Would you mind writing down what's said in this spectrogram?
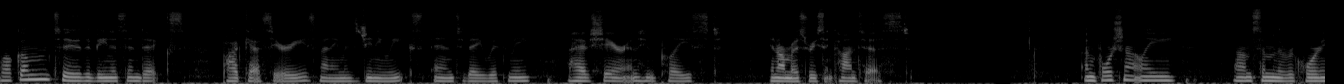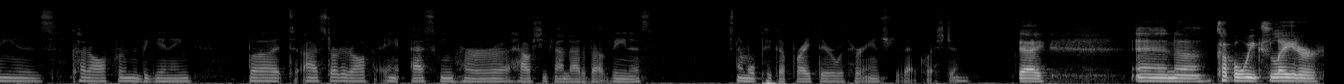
Welcome to the Venus Index podcast series. My name is Jenny Weeks, and today with me I have Sharon, who placed in our most recent contest. Unfortunately, um, some of the recording is cut off from the beginning, but I started off a- asking her uh, how she found out about Venus, and we'll pick up right there with her answer to that question. Day, and uh, a couple weeks later,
